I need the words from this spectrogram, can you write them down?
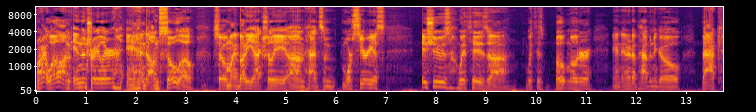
All right, well, I'm in the trailer and I'm solo. So my buddy actually um, had some more serious issues with his uh, with his boat motor and ended up having to go back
